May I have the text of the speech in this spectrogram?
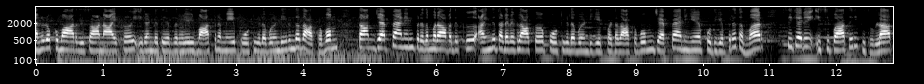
அனுரகுமார் திசாநாயக்க இரண்டு தேர்தல்களில் மாத்திரமே போட்டியிட வேண்டியிருந்ததாகவும் தாம் ஜப்பானின் பிரதமராவதற்கு ஐந்து தடவைகளாக போட்டியிட வேண்டி ஏற்பட்டதாகவும் ஜப்பானிய புதிய பிரதமர் சிகரு இசிபா தெரிவித்துள்ளார்.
